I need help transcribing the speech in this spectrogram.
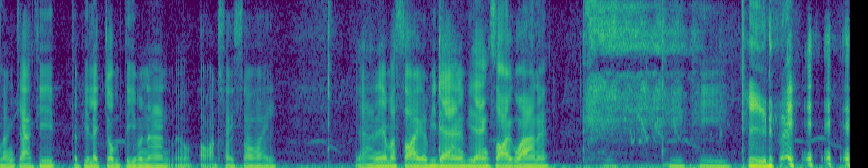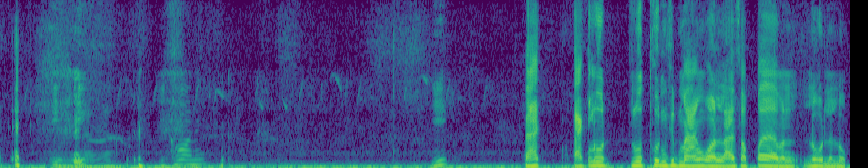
หลังจากที่ตะเพียนเล็กโจมตีมานานเอาตอดซอยซอยๆอย่าเนี่ยมาซอยกับพี่แดงนะพี่แดงซอยกว่านะ ทีทีถี่ด้วย อีกอีกอีกข้อนึงแท็กแท็กรูดรูดทุนขึ้นมาข้างบนลายซอปเปอร์มันรูดแล้วลูก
